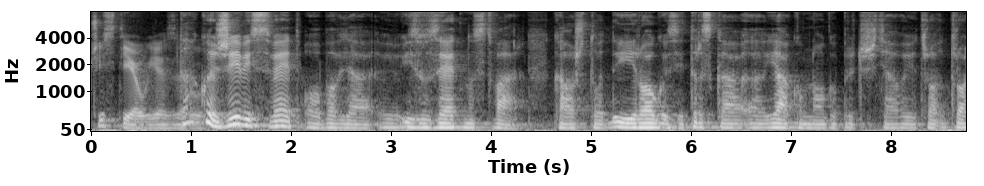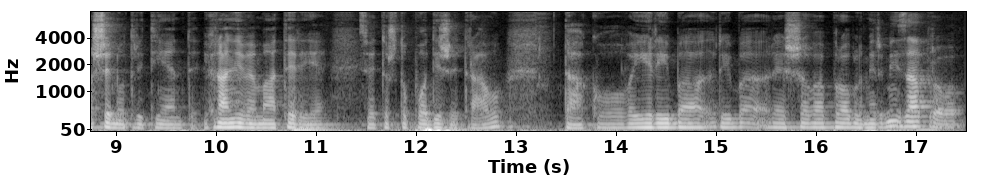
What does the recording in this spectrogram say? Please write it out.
čistija u jezeru. Tako je, živi svet obavlja e, izuzetnu stvar, kao što i rogoz i trska e, jako mnogo prečišćavaju, tro, troše nutritijente, hranljive materije, sve to što podiže travu tako ovaj, riba, riba rešava problem. Jer mi zapravo,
